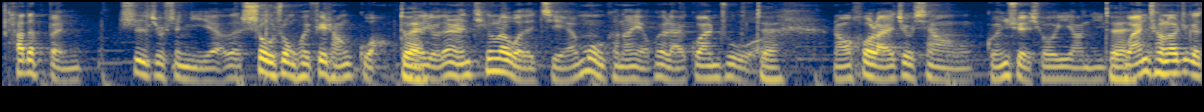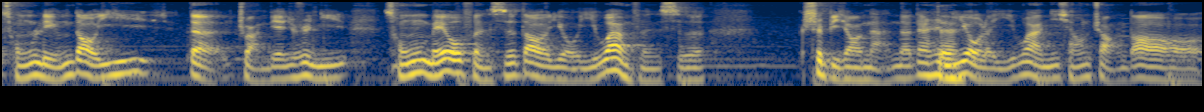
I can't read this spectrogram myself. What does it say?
它的本质就是你的受众会非常广，对，有的人听了我的节目可能也会来关注我，对，然后后来就像滚雪球一样，你完成了这个从零到一的转变，就是你从没有粉丝到有一万粉丝。是比较难的，但是你有了一万，你想涨到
